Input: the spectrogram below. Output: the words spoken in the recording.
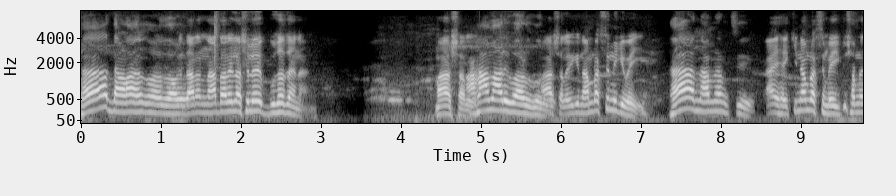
হ্যাঁ দাঁড়া করা যাবে। দাঁড়া না দাঁড়াইলে আসলে বোঝা যায় না। মাশাআল্লাহ আহামারি বড় গরু। মাশাআল্লাহ কি নাম রাখছেন নাকি ভাই? হ্যাঁ নাম রাখছি। আয় হ্যাঁ কি নাম রাখছেন ভাই? একটু সামনে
